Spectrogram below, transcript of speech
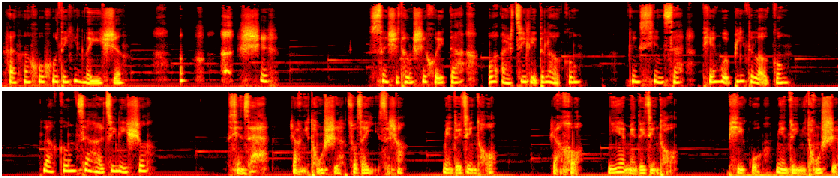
含含糊糊的应了一声：“ 是。”算是同时回答我耳机里的老公，跟现在舔我逼的老公。老公在耳机里说：“现在让你同事坐在椅子上，面对镜头，然后你也面对镜头，屁股面对你同事，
